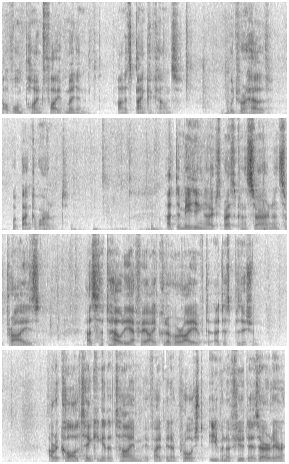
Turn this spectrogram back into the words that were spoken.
of 1.5 million on its bank accounts which were held with Bank of Ireland. At the meeting, I expressed concern and surprise as to how the FAI could have arrived at this position. I recall thinking at the time, if I had been approached even a few days earlier,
